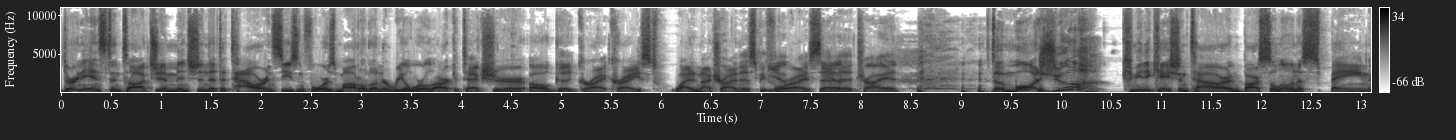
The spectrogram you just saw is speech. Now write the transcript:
During the instant talk, Jim mentioned that the tower in season four is modeled on the real world architecture. Oh, good Christ! Why didn't I try this before Yep. I said Yep, it? Try it. the Bonjour Communication Tower in Barcelona, Spain.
